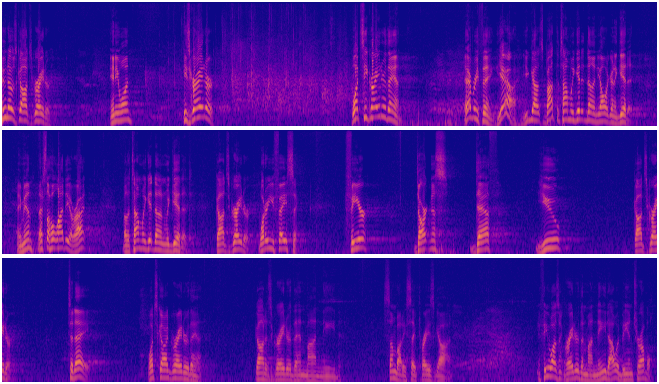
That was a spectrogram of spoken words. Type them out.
Who knows God's greater? Anyone? He's greater. What's he greater than? Everything. Yeah, you guys, about the time we get it done, y'all are going to get it. Amen? That's the whole idea, right? By the time we get done, we get it. God's greater. What are you facing? Fear, darkness, death, you. God's greater. Today, what's God greater than? God is greater than my need. Somebody say, Praise God. If He wasn't greater than my need, I would be in trouble.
